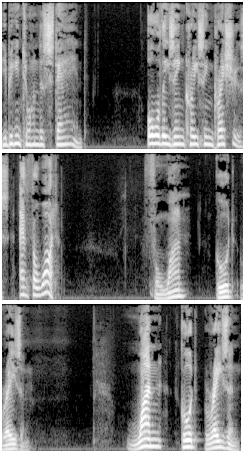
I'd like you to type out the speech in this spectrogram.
You begin to understand all these increasing pressures. And for what? For one good reason. One good reason.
